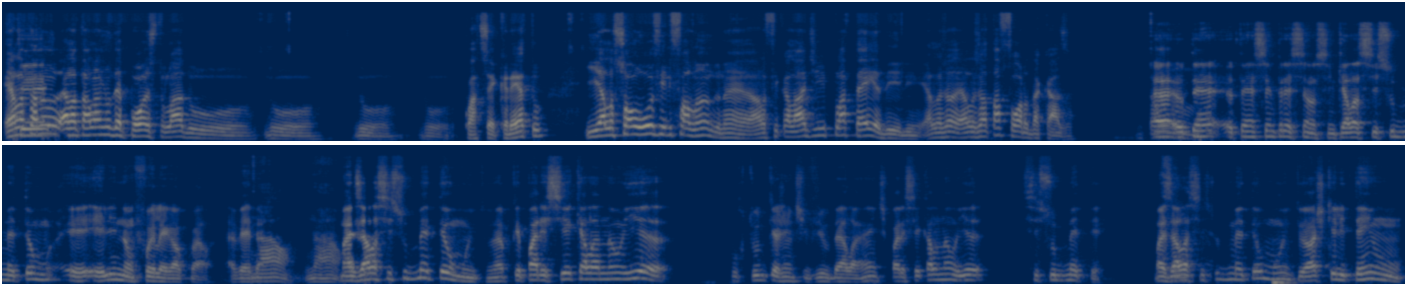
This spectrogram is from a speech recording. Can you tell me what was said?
Ela, Porque- tá, no- ela tá lá no depósito lá do, do, do, do quarto secreto e ela só ouve ele falando, né? Ela fica lá de plateia dele. Ela já, ela já tá fora da casa. Então, É, eu, tenho, eu tenho essa impressão, assim, que ela se submeteu. Ele não foi legal com ela, é verdade. Não, não. Mas ela se submeteu muito, né? Porque parecia que ela não ia, por tudo que a gente viu dela antes, parecia que ela não ia se submeter. Mas Sim. ela se submeteu muito. Eu acho que ele tem um,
